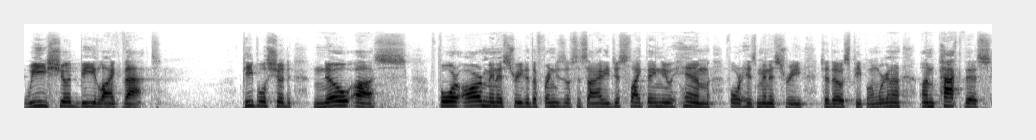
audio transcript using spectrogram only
we should be like that. People should know us for our ministry to the fringes of society, just like they knew him for his ministry to those people. And we're going to unpack this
